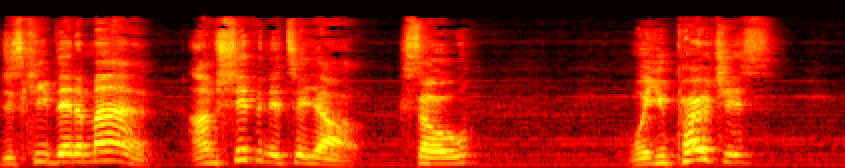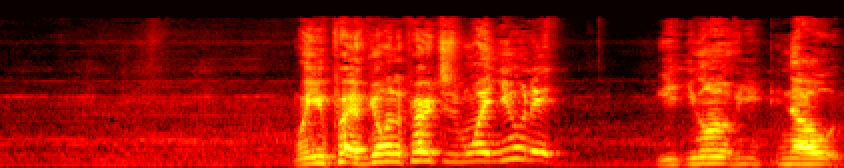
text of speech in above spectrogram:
just keep that in mind. I'm shipping it to y'all. So, when you purchase, when you if you only purchase one unit, you, you gonna you know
